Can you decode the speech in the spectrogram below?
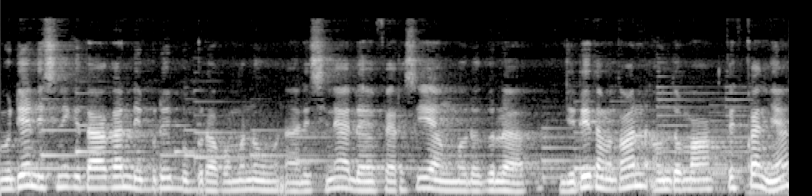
Kemudian di sini kita akan diberi beberapa menu. Nah, di sini ada versi yang mode gelap. Jadi teman-teman untuk mengaktifkannya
